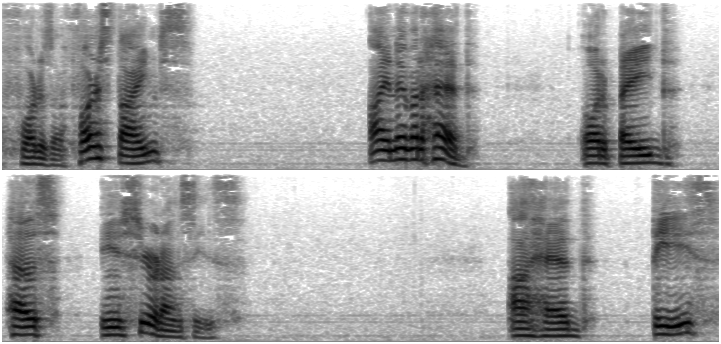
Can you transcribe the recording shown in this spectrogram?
for the first times I never had or paid health insurances. I had teeth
